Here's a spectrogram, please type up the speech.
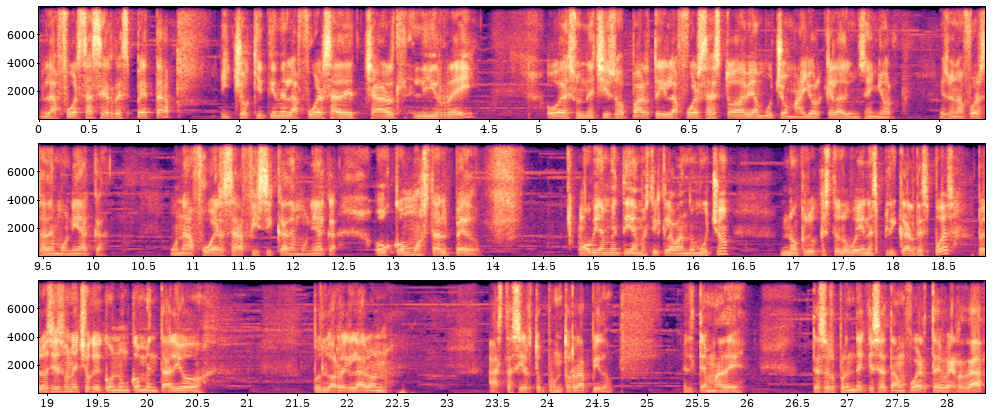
la fuerza se respeta y Chucky tiene la fuerza de Charles Lee Ray, o es un hechizo aparte y la fuerza es todavía mucho mayor que la de un señor, es una fuerza demoníaca, una fuerza física demoníaca, o cómo está el pedo. Obviamente ya me estoy clavando mucho. No creo que esto lo vayan a explicar después. Pero sí es un hecho que con un comentario. Pues lo arreglaron hasta cierto punto rápido. El tema de. Te sorprende que sea tan fuerte, ¿verdad?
